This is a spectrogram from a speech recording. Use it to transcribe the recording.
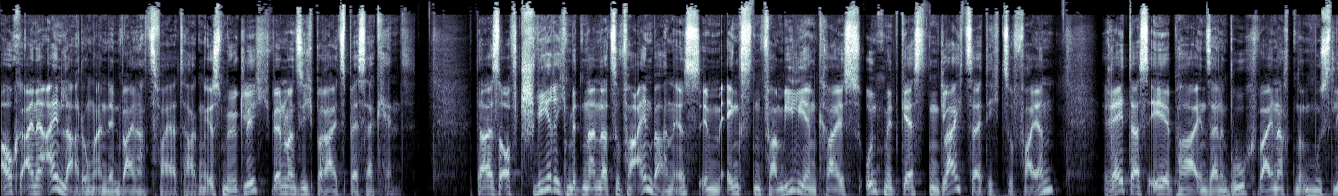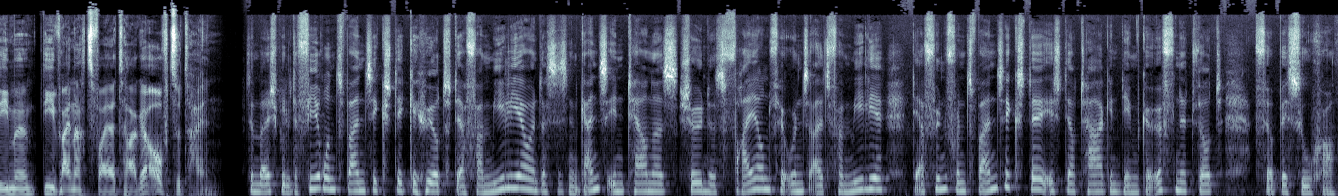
Auch eine Einladung an den Weihnachtsfeiertagen ist möglich, wenn man sich bereits besser kennt. Da es oft schwierig miteinander zu vereinbaren ist, im engsten Familienkreis und mit Gästen gleichzeitig zu feiern, rät das Ehepaar in seinem Buch Weihnachten und Muslime, die Weihnachtsfeiertage aufzuteilen. Zum Beispiel der 24. gehört der Familie und das ist ein ganz internes, schönes Feiern für uns als Familie. Der 25. ist der Tag, in dem geöffnet wird für Besucher.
